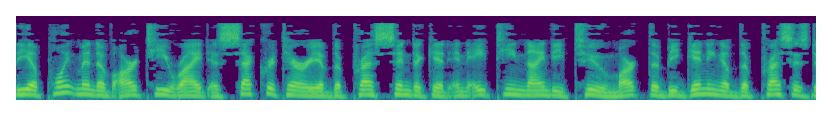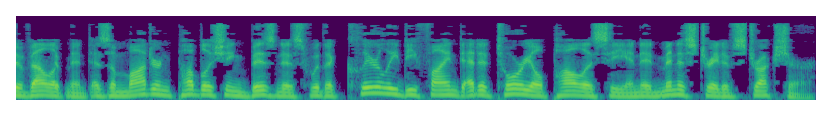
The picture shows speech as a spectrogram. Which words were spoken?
The appointment of R. T. Wright as Secretary of the Press Syndicate in 1892 marked the beginning of the press's development as a modern publishing business with a clearly defined editorial policy and administrative structure.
